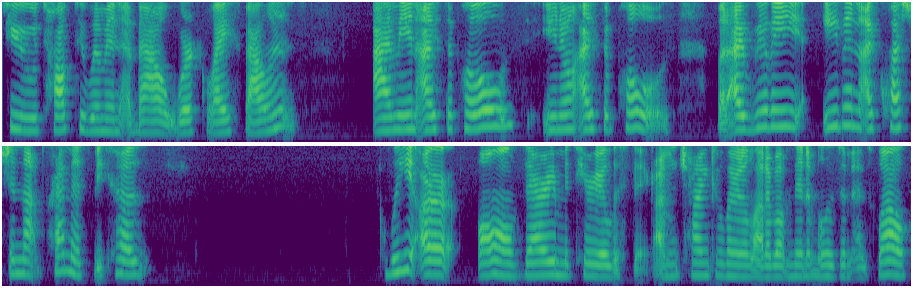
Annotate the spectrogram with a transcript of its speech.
to talk to women about work life balance? I mean, I suppose, you know, I suppose. But I really, even I question that premise because we are all very materialistic. I'm trying to learn a lot about minimalism as well.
